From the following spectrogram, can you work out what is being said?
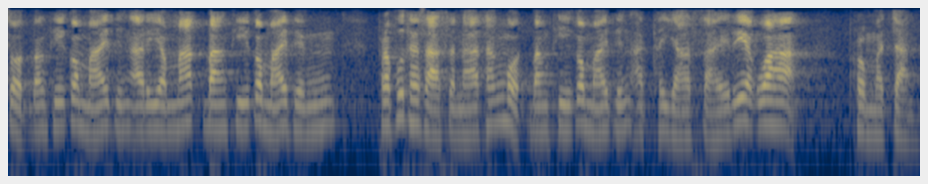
สถ บางทีก็หมายถึงอริยมรรคบางทีก็หมายถึง พระพุทธศาสนาทั้งหมดบางทีก็หมายถึงอัธยาศัยเรียกว่าพรหมจรรย์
